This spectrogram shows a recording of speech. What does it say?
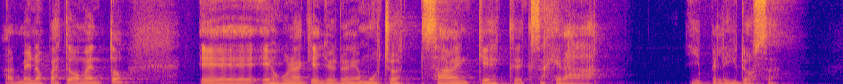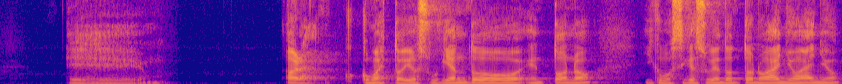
al menos para este momento, eh, es una que yo creo que muchos saben que es exagerada y peligrosa. Eh, ahora, como estoy subiendo en tono y como sigue subiendo en tono año a año,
